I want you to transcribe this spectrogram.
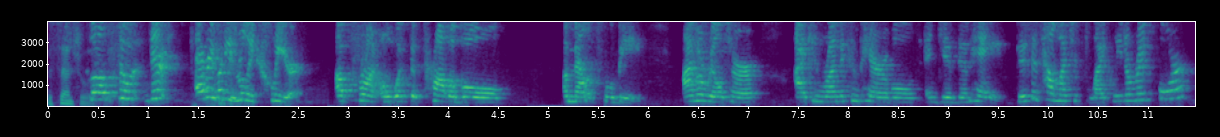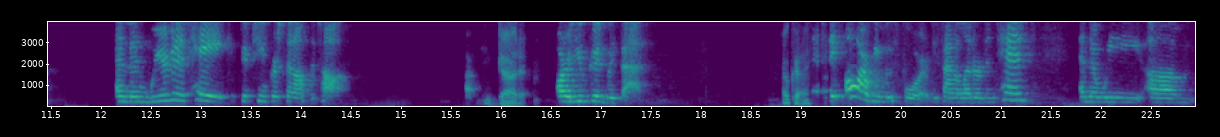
essentially. Well, so there, everybody's really clear up front on what the probable amounts will be. I'm a realtor. I can run the comparables and give them, hey, this is how much it's likely to rent for. And then we're going to take 15% off the top. Got it. Are you good with that? Okay. If they are, we move forward. We sign a letter of intent and then we um,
